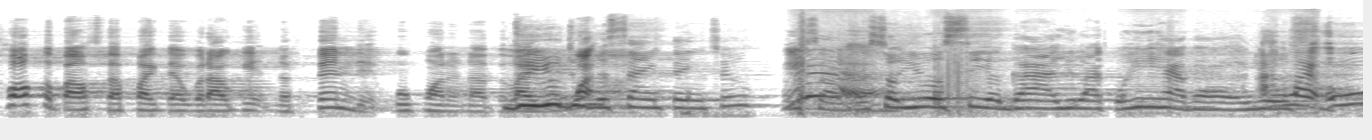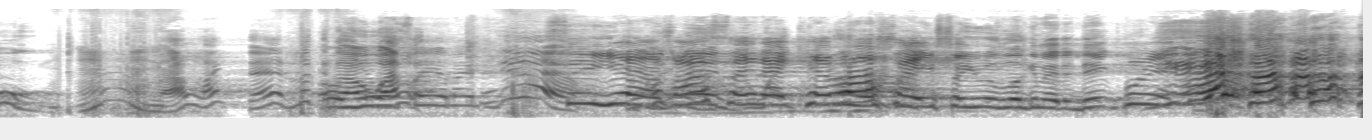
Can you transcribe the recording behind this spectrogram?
talk about stuff like that without getting offended with one another. Do like, you do what- the same thing too? I'm Yeah. sorry. So you'll see a guy you like what he have on. You're like, see- oh, mm, I like that. Look Oh, at that. you'll I say like- it like that? Yeah. See, yeah, if I say that, Kevin will say, so you was looking at the dick print? Look,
